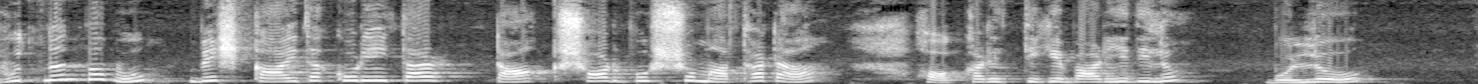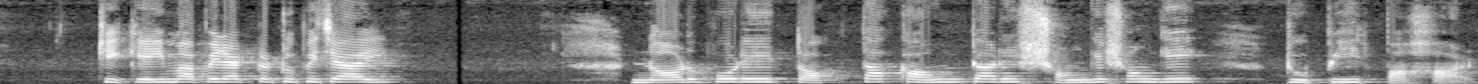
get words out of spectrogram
ভূতনাথবাবু বেশ কায়দা করেই তার টাক সর্বস্ব মাথাটা হকারের দিকে বাড়িয়ে দিল। বলল, ঠিক এই মাপের একটা টুপি চাই। নড়বড়ে তক্তা কাউন্টারের সঙ্গে সঙ্গে টুপির পাহাড়।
